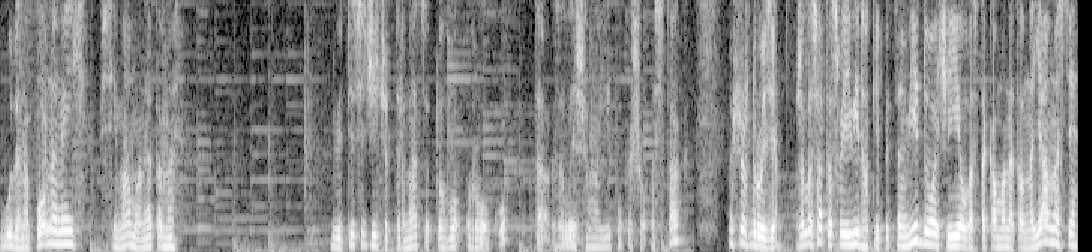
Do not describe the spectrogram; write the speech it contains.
буде наповнений всіма монетами 2014 року. Так, залишимо її поки що ось так. Ну що ж, друзі, залишайте свої відгуки під цим відео, чи є у вас така монета в наявності.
